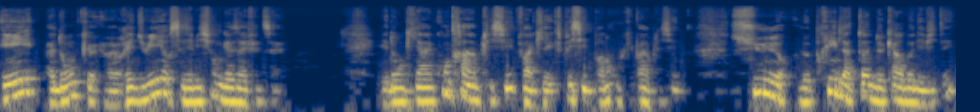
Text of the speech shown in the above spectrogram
et euh, donc euh, réduire ses émissions de gaz à effet de serre. Et donc il y a un contrat implicite, enfin qui est explicite, pardon, qui n'est pas implicite, sur le prix de la tonne de carbone évité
